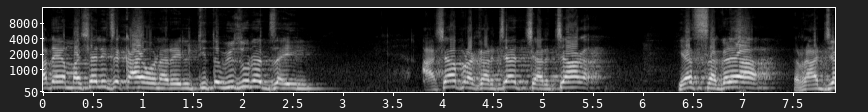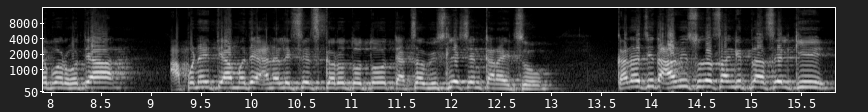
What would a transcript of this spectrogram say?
आता या मशालीचं काय होणार आहे? तिथं विजूनच जाईल. अशा प्रकारच्या चर्चा या सगळ्या राज्यभर होत्या. आपणही त्यामध्ये ॲनालिसिस करत होतो त्याचं विश्लेषण करायचो. कदाचित आम्ही सुद्धा सांगितलं असेल की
